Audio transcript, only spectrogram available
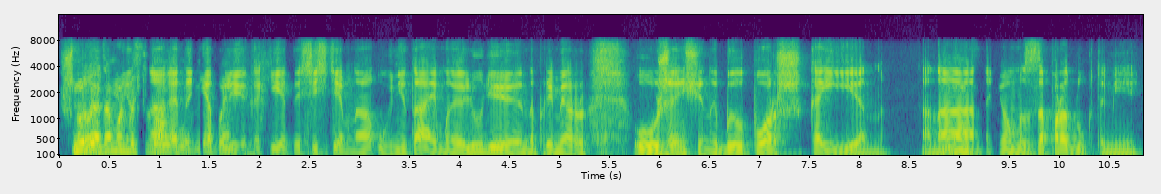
Что ну да, это может быть кто это не были какие-то системно угнетаемые люди. Например, у женщины был Porsche Cayenne. Она ну, на нем за продуктами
